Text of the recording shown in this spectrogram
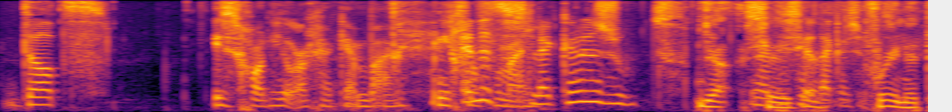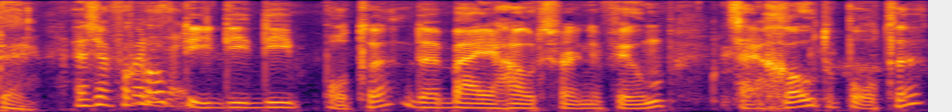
dat is gewoon heel erg herkenbaar. In ieder geval En het voor is lekker en zoet. Ja, is heel zeker. lekker. Voor in de thee. En ze verkoopt die, die, die potten, de bijenhoudster in de film. Het zijn grote potten,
